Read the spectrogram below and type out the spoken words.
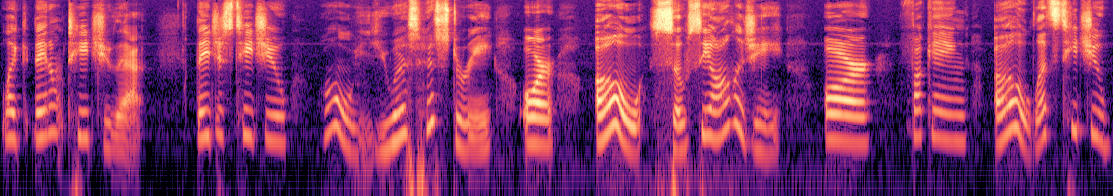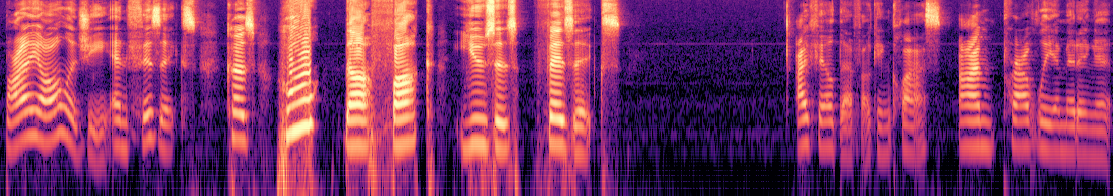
Like they don't teach you that. They just teach you oh US history or oh sociology or fucking oh let's teach you biology and physics cuz who the fuck uses physics? I failed that fucking class. I'm proudly admitting it.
